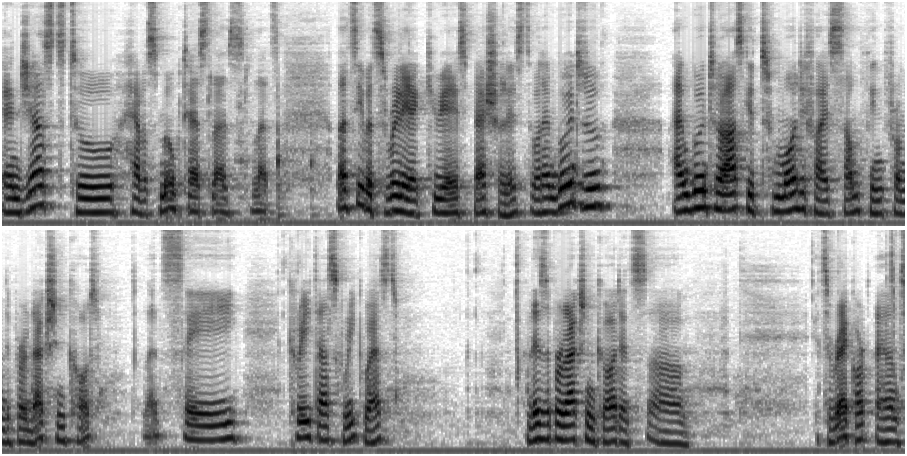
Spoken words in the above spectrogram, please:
and just to have a smoke test, let's let's let's see what's really a QA specialist. What I'm going to do, I'm going to ask it to modify something from the production code. Let's say create task request this is a production code. It's uh, it's a record, and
